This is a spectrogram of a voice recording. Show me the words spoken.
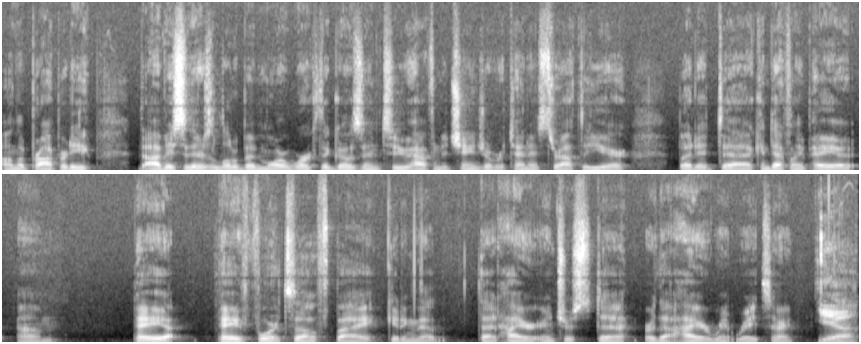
on the property. Obviously, there's a little bit more work that goes into having to change over tenants throughout the year, but it uh, can definitely pay um, pay pay for itself by getting that that higher interest uh, or that higher rent rate. Sorry. Yeah.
